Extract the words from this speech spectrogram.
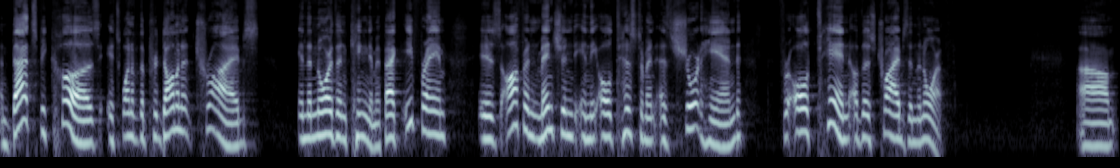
And that's because it's one of the predominant tribes in the northern kingdom. In fact, Ephraim is often mentioned in the Old Testament as shorthand for all 10 of those tribes in the north. Um,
